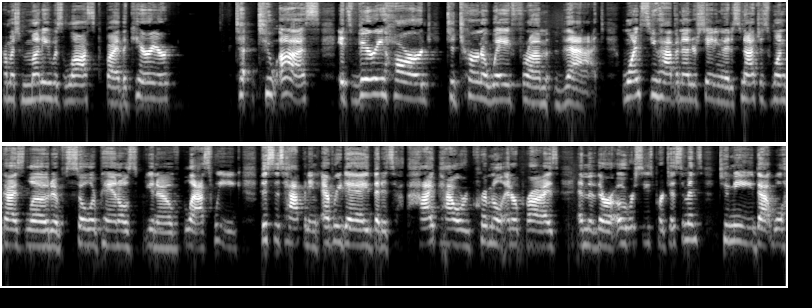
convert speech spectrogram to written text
how much money was lost by the carrier to, to us, it's very hard to turn away from that. Once you have an understanding that it's not just one guy's load of solar panels, you know, last week, this is happening every day, that it's high powered criminal enterprise and that there are overseas participants, to me, that will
